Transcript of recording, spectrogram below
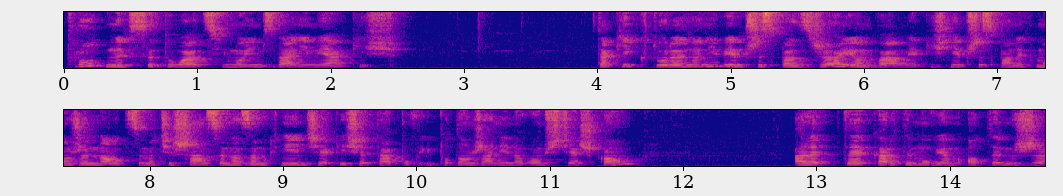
trudnych sytuacji, moim zdaniem, jakichś. Takich, które, no nie wiem, przysparzają Wam, jakichś nieprzespanych może nocy. Macie szansę na zamknięcie jakichś etapów i podążanie nową ścieżką, ale te karty mówią o tym, że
